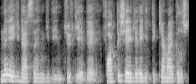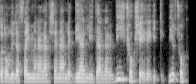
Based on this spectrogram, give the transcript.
Nereye gidersen gidin Türkiye'de farklı şehirlere gittik. Kemal Kılıçdaroğlu'yla Sayın Meral Akşener'le diğer liderlerle birçok şehre gittik. Birçok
